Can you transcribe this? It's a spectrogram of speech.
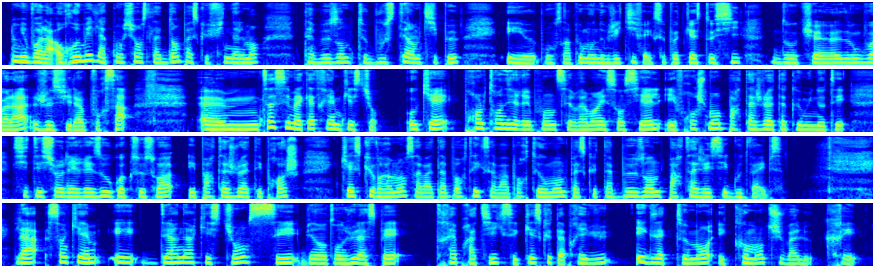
Mais voilà, remets de la conscience là-dedans parce que finalement, tu as besoin de te booster un petit peu. Et euh, bon, c'est un peu mon objectif avec ce podcast aussi. Donc, euh, voilà, je suis là pour ça. Euh, ça, c'est ma quatrième question. Ok, prends le temps d'y répondre, c'est vraiment essentiel. Et franchement, partage-le à ta communauté si tu es sur les réseaux ou quoi que ce soit. Et partage-le à tes proches. Qu'est-ce que vraiment ça va t'apporter, que ça va apporter au monde parce que tu as besoin de partager ces good vibes? La cinquième et dernière question, c'est bien entendu l'aspect très pratique, c'est qu'est-ce que tu as prévu exactement et comment tu vas le créer.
